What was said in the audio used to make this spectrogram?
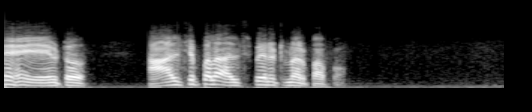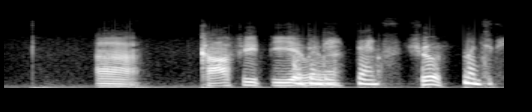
ఏమిటో? ఆల్చిప్పలా అలసిపోయినట్టున్నారు పాపం. కాఫీ టీ థ్యాంక్స్ షూర్ మంచిది.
